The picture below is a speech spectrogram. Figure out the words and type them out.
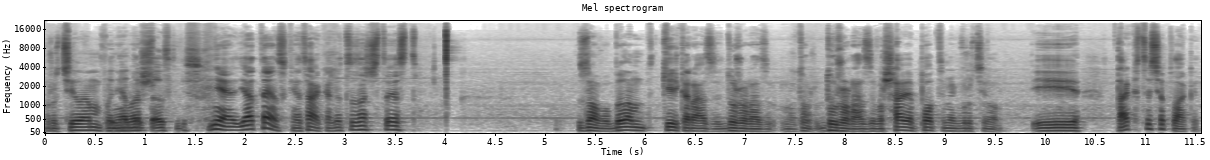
wróciłem, Ponieważ... ponieważ... tęsknisz. Nie, ja tęsknię, tak, ale to znaczy to jest... Znowu, byłem kilka razy, dużo razy, no to dużo razy w Warszawie po tym, jak wróciłem. I tak chce się plakać.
